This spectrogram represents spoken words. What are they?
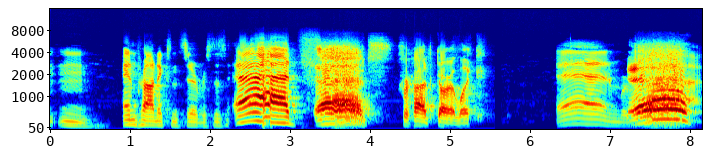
Mm-mm. And products and services. Ads! Ads for hot garlic. And we're Ah! back.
